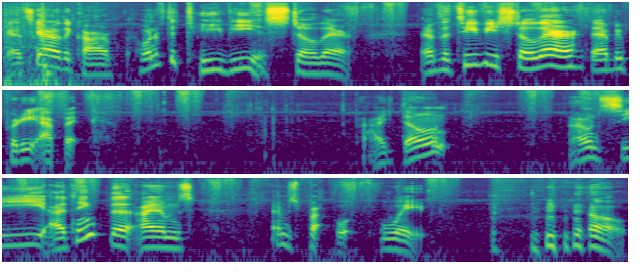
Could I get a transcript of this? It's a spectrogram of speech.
Okay, let's get out of the car. I wonder if the TV is still there. And if the TV is still there, that'd be pretty epic. I don't... I don't see... I think the items... pro- w- wait. no.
